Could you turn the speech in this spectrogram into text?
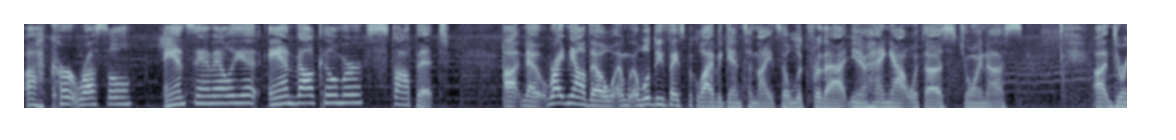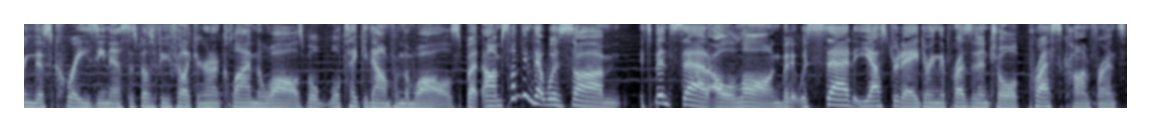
Uh, Kurt Russell and Sam Elliott and Val Kilmer. Stop it. Uh, no, right now though, and we'll do Facebook Live again tonight. So look for that. You know, hang out with us, join us uh, during this craziness, especially if you feel like you're going to climb the walls. We'll we'll take you down from the walls. But um, something that was um, it's been said all along, but it was said yesterday during the presidential press conference,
